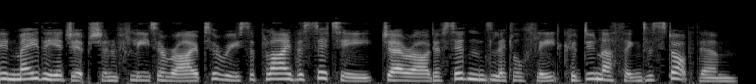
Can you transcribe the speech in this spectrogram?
In May the Egyptian fleet arrived to resupply the city. Gerard of Sidon's little fleet could do nothing to stop them.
